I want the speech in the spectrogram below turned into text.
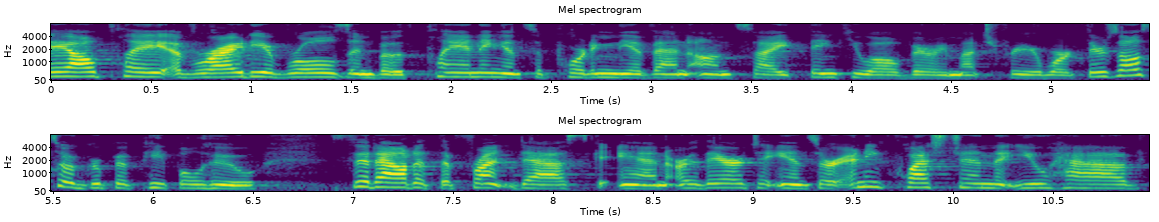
They all play a variety of roles in both planning and supporting the event on site. Thank you all very much for your work. There's also a group of people who sit out at the front desk and are there to answer any question that you have,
